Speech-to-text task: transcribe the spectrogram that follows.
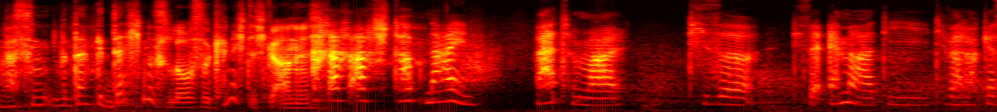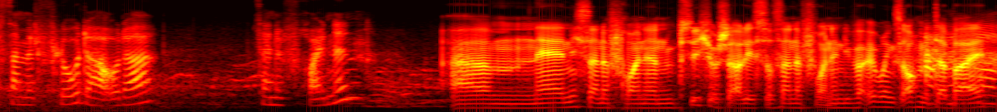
Was ist denn mit deinem Gedächtnis los? So kenne ich dich gar nicht. Ach, ach, ach, stopp, nein. Warte mal. Diese, diese Emma, die, die war doch gestern mit Flo da, oder? Seine Freundin? Ähm, nee, nicht seine Freundin. Psycho Charlie ist doch seine Freundin. Die war übrigens auch mit dabei. Ach,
